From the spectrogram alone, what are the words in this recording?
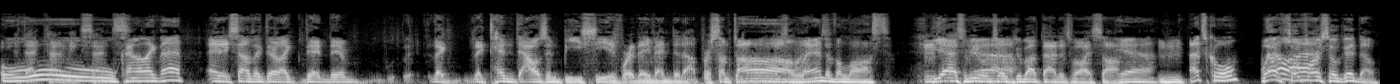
if that kind of makes sense. kind of like that. And it sounds like they're like they're, they're like like ten thousand BC is where they've ended up, or something. along Oh, those. Land of the Lost. Yeah, some people Yeah. joked about that as well. I saw. Yeah, Mhm. that's cool. Well, so uh, far so good though.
